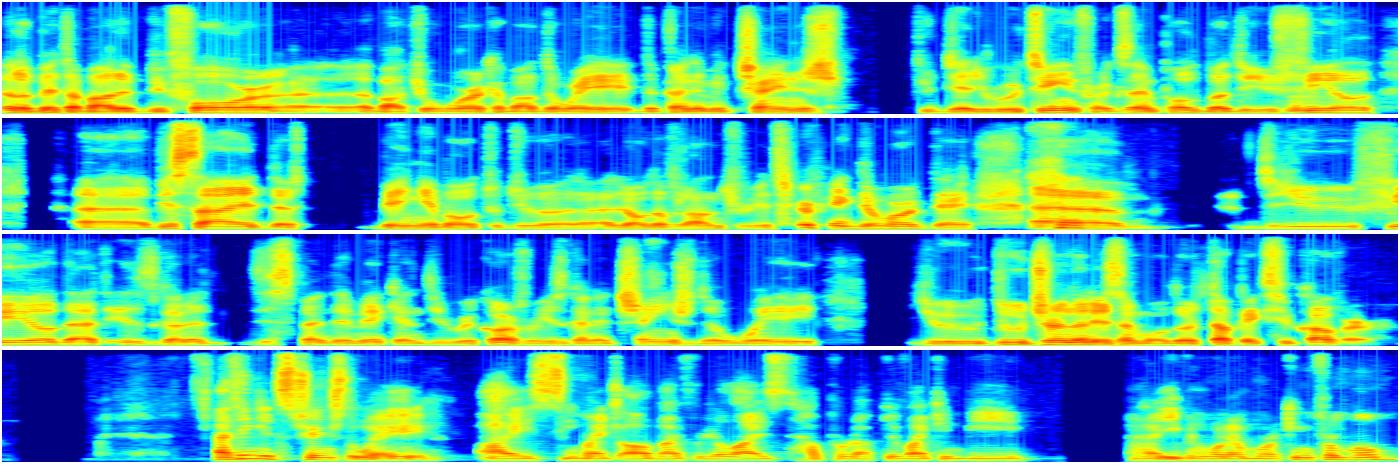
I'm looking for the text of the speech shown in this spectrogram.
little bit about it before uh, about your work about the way the pandemic changed your daily routine for example but do you mm. feel mm. uh, beside the being able to do a, a load of laundry during the workday um, do you feel that is gonna this pandemic and the recovery is gonna change the way you do journalism or the topics you cover i think it's changed the way i see my job i've realized how productive i can be uh, even when i'm working from home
